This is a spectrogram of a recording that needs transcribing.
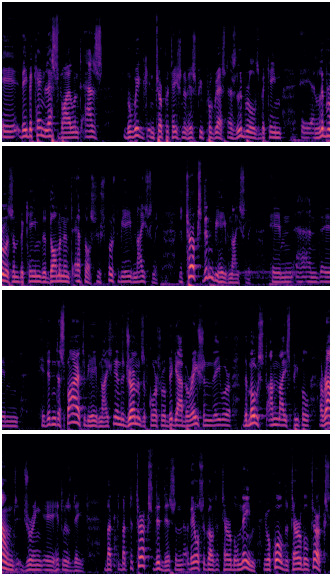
Uh, they became less violent as the Whig interpretation of history progressed, as liberals became, uh, and liberalism became the dominant ethos. You're supposed to behave nicely. The Turks didn't behave nicely. Um, and. Um, he didn't aspire to behave nicely. And the Germans, of course, were a big aberration. They were the most unnice people around during uh, Hitler's day. But, but the Turks did this, and they also got a terrible name. They were called the Terrible Turks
